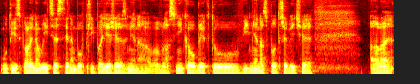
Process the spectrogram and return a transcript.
u té spalinové cesty nebo v případě, že je změna vlastníka objektu, výměna spotřebiče, ale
